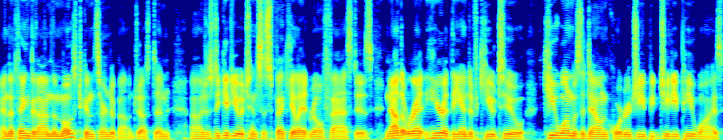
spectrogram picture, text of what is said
And the thing that I'm the most concerned about, Justin, uh, just to give you a chance to speculate real fast, is now that we're at, here at the end of Q2, Q1 was a down quarter GDP wise.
